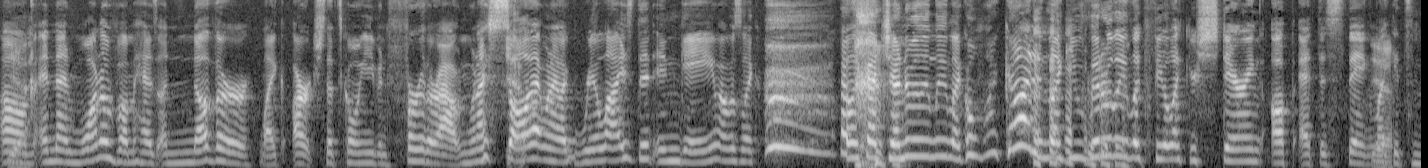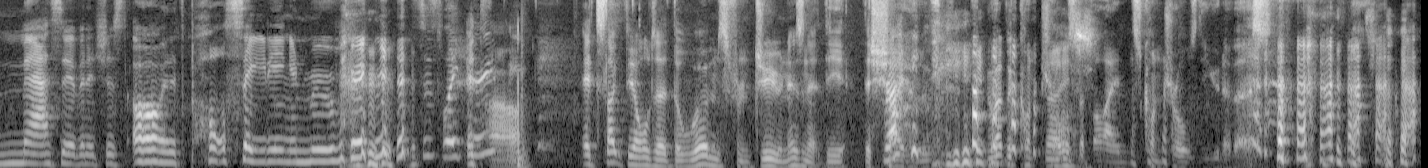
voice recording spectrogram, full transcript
Um, Yeah. And then one of them has another like arch that's going even further out. And when I saw that, when I like realized it in game, I was like, I like got genuinely like, oh my god! And like you literally like feel like you're staring up at this thing, like it's massive and it's just oh, and it's pulsating and moving. it's just like creepy. Um, It's like the older the worms from Dune, isn't it? The the shiny Right. Whoever controls Nice. the minds controls the universe.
